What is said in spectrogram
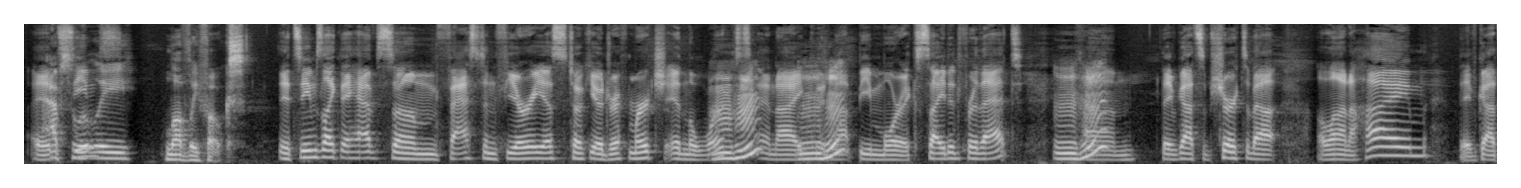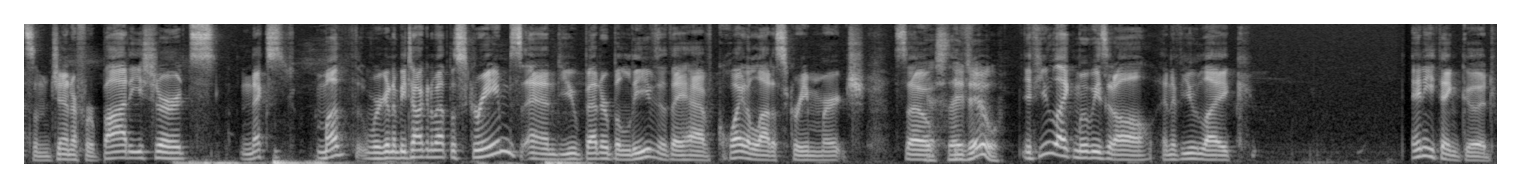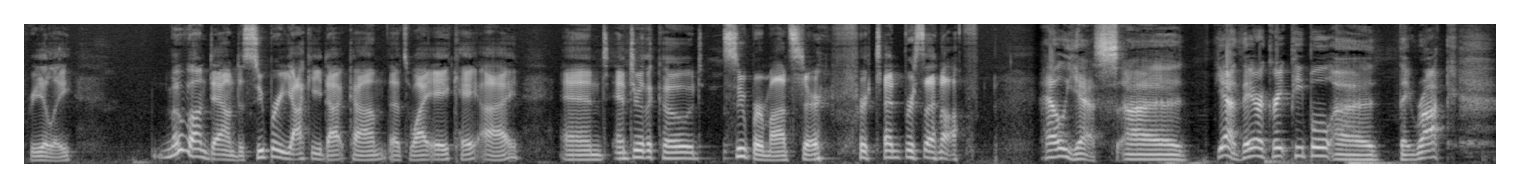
It seems- Absolutely lovely folks. it seems like they have some Fast and Furious Tokyo Drift merch in the works, and I could not be more excited for that. Um, they've got some shirts about Alana Haim. They've got some Jennifer Body shirts. Next month, we're going to be talking about the Screams, and you better believe that they have quite a lot of Scream merch. So Yes, they do. if you like movies at all, and if you like anything good, really, move on down to superyaki.com. That's Y A K I. And enter the code SUPERMONSTER for 10% off. Hell yes. Uh, yeah, they are great people. Uh, they rock.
